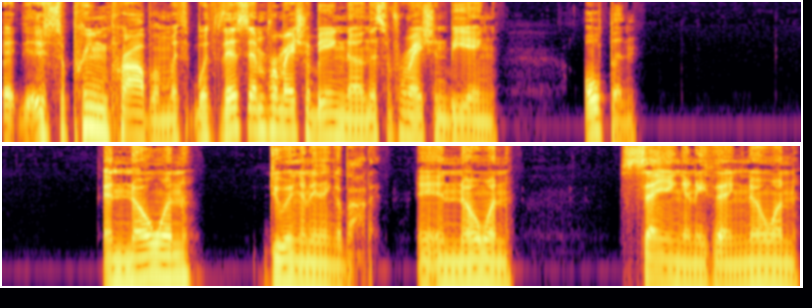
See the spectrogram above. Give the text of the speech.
a, supreme problem with with this information being known, this information being open, and no one doing anything about it, and no one saying anything, no one.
